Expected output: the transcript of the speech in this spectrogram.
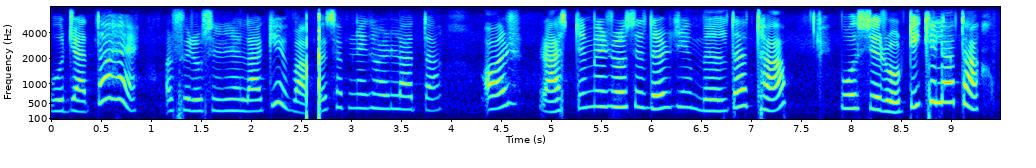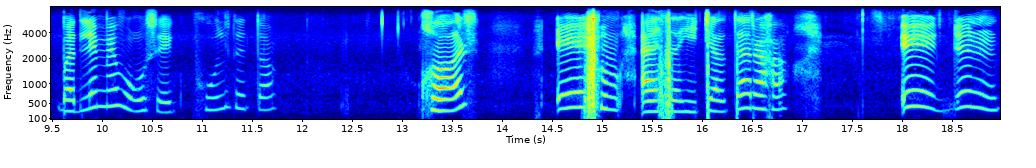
वो जाता है और फिर उसे नहला के वापस अपने घर लाता। और रास्ते में जो उसे दर्जी मिलता था, वो उसे रोटी खिलाता, बदले में वो उसे एक फूल देता। और ऐसा ही चलता रहा। एक दिन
